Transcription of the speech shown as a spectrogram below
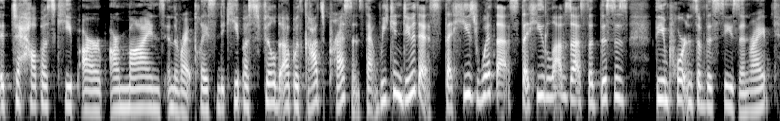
to help us keep our our minds in the right place and to keep us filled up with God's presence that we can do this that he's with us that he loves us that this is the importance of this season right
